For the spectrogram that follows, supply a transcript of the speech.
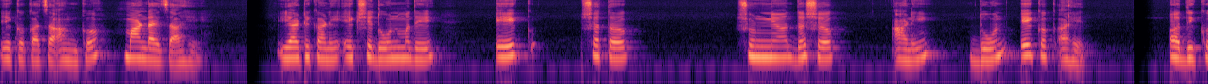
एककाचा अंक मांडायचा आहे. या ठिकाणी एकशे दोनमध्ये एक शतक शून्य दशक आणि दोन एकक आहेत. अधिक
